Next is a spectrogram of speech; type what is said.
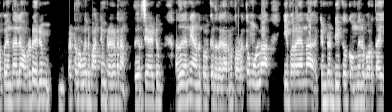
അപ്പൊ എന്തായാലും അവരുടെ ഒരു പെട്ടെന്നുള്ള ഒരു ബാറ്റിംഗ് പ്രകടനം തീർച്ചയായിട്ടും അത് തന്നെയാണ് കൊൽക്കത്തയുടെ. കാരണം തുടക്കമുള്ള ഈ പറയുന്ന കിണ്ടൻ ഡീക്കൊക്കെ ഒന്നിന് പുറത്തായി.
